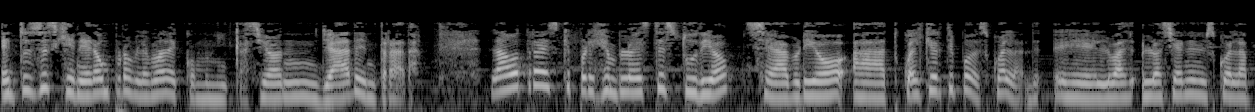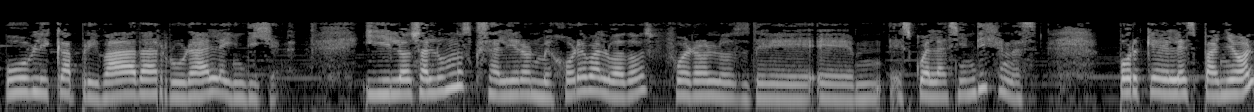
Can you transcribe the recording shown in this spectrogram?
Entonces genera un problema de comunicación ya de entrada. La otra es que, por ejemplo, este estudio se abrió a cualquier tipo de escuela. Eh, lo, lo hacían en escuela pública, privada, rural e indígena. Y los alumnos que salieron mejor evaluados fueron los de eh, escuelas indígenas, porque el español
